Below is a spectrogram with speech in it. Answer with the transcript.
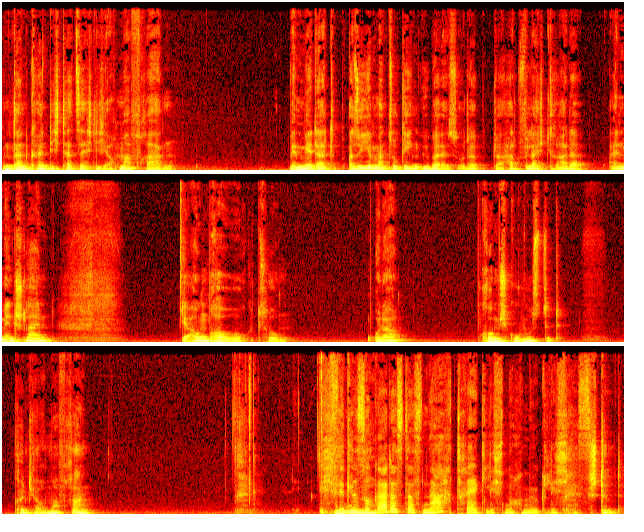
Und dann könnte ich tatsächlich auch mal fragen, wenn mir da also jemand so gegenüber ist oder da hat vielleicht gerade ein Menschlein die Augenbraue hochgezogen oder komisch gehustet. Könnt ihr auch mal fragen. Ich Wie finde genau? sogar, dass das nachträglich noch möglich ist. Stimmt.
